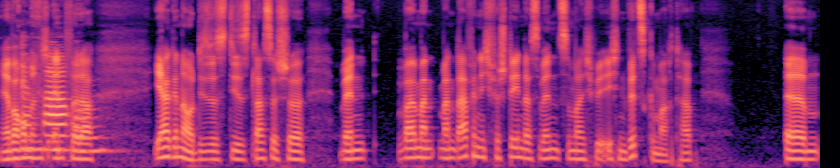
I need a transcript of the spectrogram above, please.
Ja, warum man nicht entweder, Erfahrung. Ja genau, dieses, dieses klassische, wenn, weil man, man darf ja nicht verstehen, dass wenn zum Beispiel ich einen Witz gemacht habe, ähm,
